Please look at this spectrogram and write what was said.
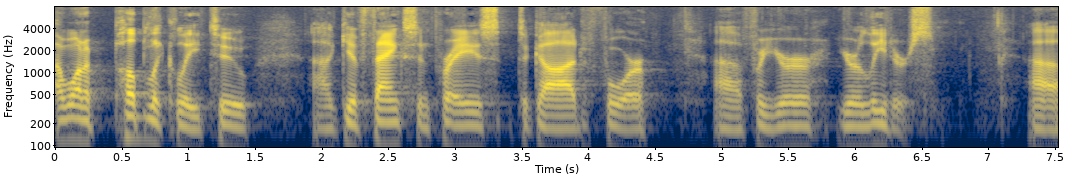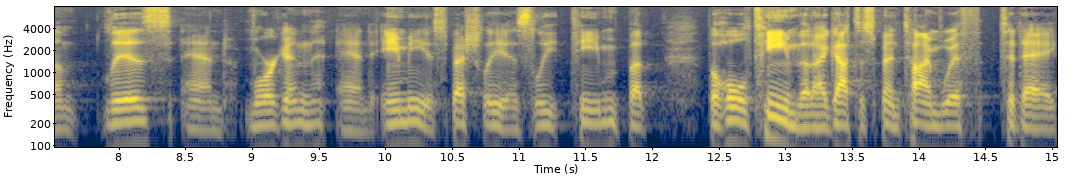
I want to publicly to uh, give thanks and praise to God for, uh, for your, your leaders um, Liz and Morgan and Amy, especially as lead team, but the whole team that I got to spend time with today.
